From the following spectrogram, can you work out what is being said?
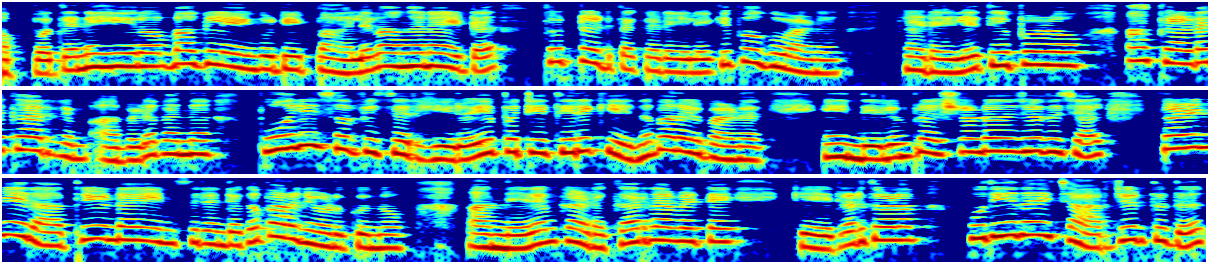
അപ്പോൾ തന്നെ ഹീറോ മകളെയും കൂട്ടി പാൽ വാങ്ങാനായിട്ട് തൊട്ടടുത്ത കടയിലേക്ക് പോകുവാണ്. കടയിലെത്തിയപ്പോഴോ ആ കടക്കാരനും അവിടെ വന്ന് പോലീസ് ഓഫീസർ ഹീറോയെ പറ്റി തിരക്കിയെന്ന് പറയുവാണ്. എന്തെങ്കിലും പ്രശ്നമുണ്ടോ എന്ന് ചോദിച്ചാൽ കഴിഞ്ഞ രാത്രി ഉണ്ടായ ഇൻസിഡന്റ് ഒക്കെ പറഞ്ഞു കൊടുക്കുന്നു. അന്നേരം കടക്കാരനാവട്ടെ കേട്ടിടത്തോളം പുതിയതായി ചാർജ് എടുത്തത്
